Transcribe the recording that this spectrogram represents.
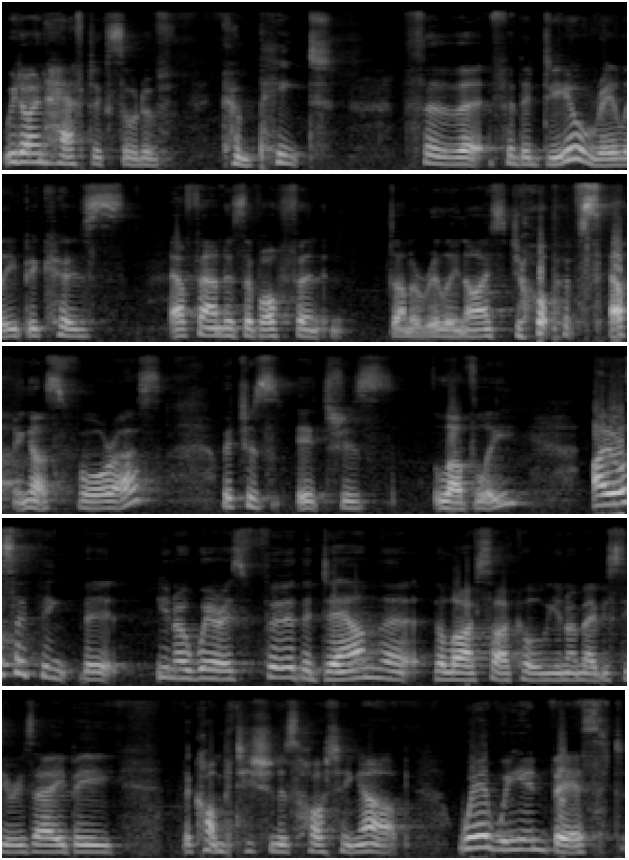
we don't have to sort of compete for the for the deal really because our founders have often done a really nice job of selling us for us, which is which is lovely. I also think that you know whereas further down the, the life cycle, you know maybe Series A, B, the competition is hotting up. Where we invest,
